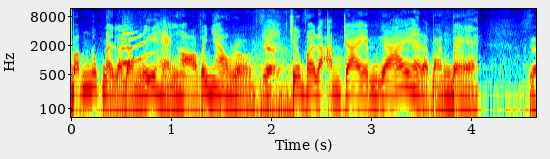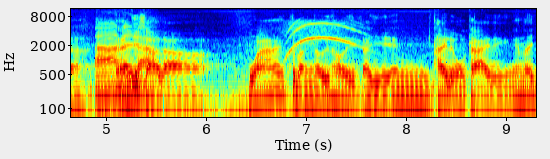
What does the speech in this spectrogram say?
Bấm nút này là đồng ý hẹn hò với nhau rồi Dạ. chứ không phải là anh trai em gái hay là bạn bè. Dạ. À, em đây chỉ là- sợ là quá cho bạn nữ thôi tại vì em thấy được con trai thì nói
